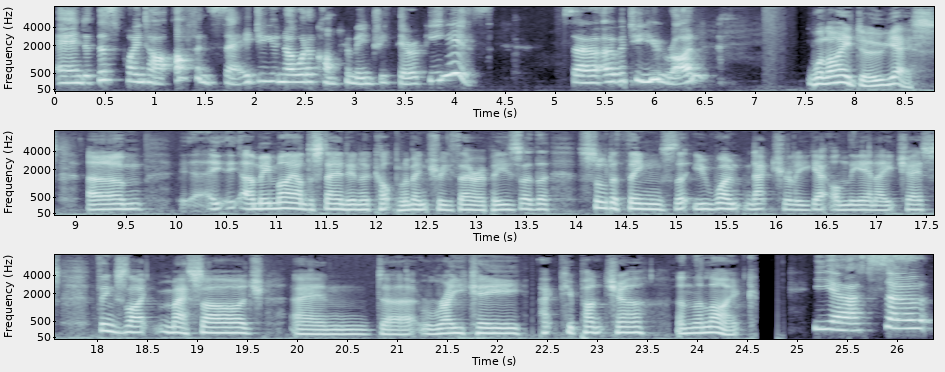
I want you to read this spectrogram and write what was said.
And at this point, I often say, Do you know what a complementary therapy is? So over to you, Ron. Well, I do, yes. Um, I mean, my understanding of complementary therapies are the sort of things that you won't naturally get on the NHS. Things like massage and uh, Reiki, acupuncture, and the like. Yeah, so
